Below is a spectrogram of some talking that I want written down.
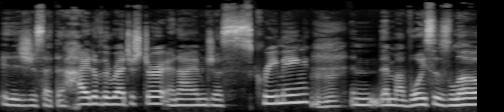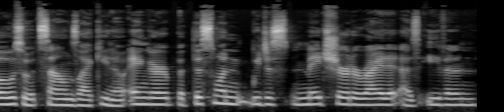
is just at the height of the register and I am just screaming mm-hmm. and then my voice is low. So it sounds like, you know, anger. But this one, we just made sure to write it as even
